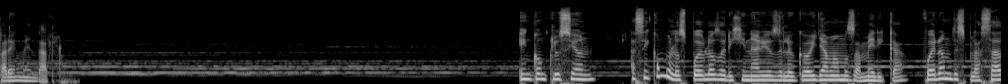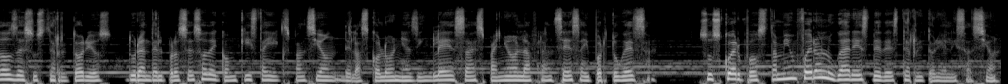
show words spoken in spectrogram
para enmendarlo. En conclusión, así como los pueblos originarios de lo que hoy llamamos América fueron desplazados de sus territorios durante el proceso de conquista y expansión de las colonias inglesa, española, francesa y portuguesa, sus cuerpos también fueron lugares de desterritorialización.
